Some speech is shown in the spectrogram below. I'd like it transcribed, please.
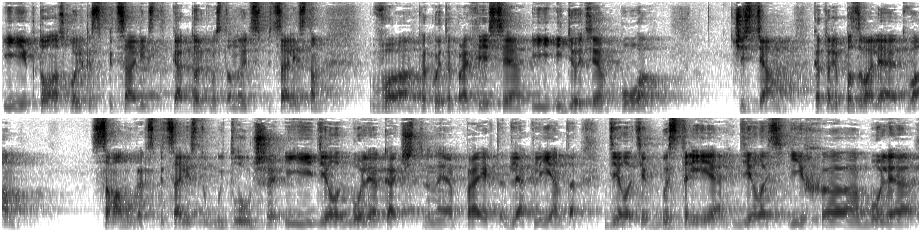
и кто насколько специалист. Как только вы становитесь специалистом в какой-то профессии и идете по частям, которые позволяют вам самому как специалисту быть лучше и делать более качественные проекты для клиента, делать их быстрее, делать их э, более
